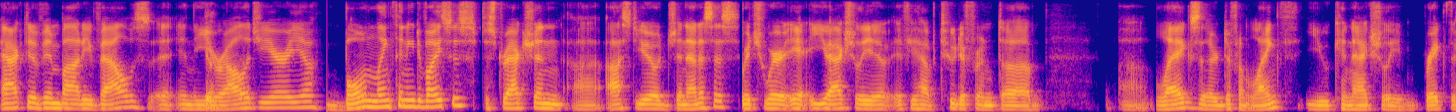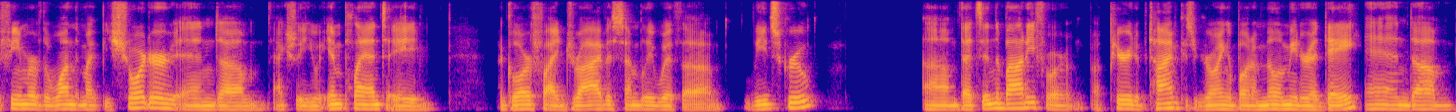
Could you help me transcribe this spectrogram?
Active in-body valves in the urology area, bone lengthening devices, distraction uh, osteogenesis, which where you actually, if you have two different uh, uh, legs that are different length, you can actually break the femur of the one that might be shorter, and um, actually you implant a, a glorified drive assembly with a lead screw um, that's in the body for a period of time because you're growing about a millimeter a day. And um,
